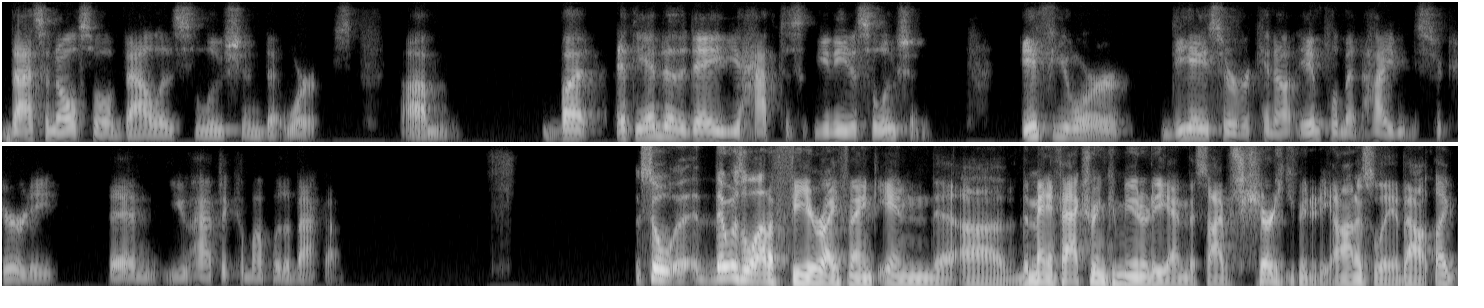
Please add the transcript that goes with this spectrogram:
that's an also a valid solution that works. Um, but at the end of the day, you have to you need a solution. If your DA server cannot implement high security, then you have to come up with a backup. So uh, there was a lot of fear, I think, in the, uh, the manufacturing community and the cybersecurity community, honestly, about like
